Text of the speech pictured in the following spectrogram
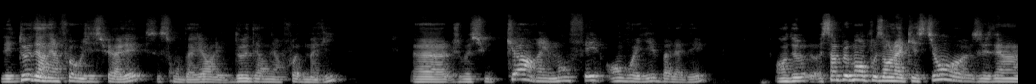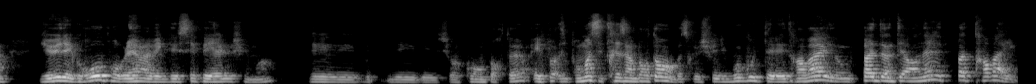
les deux dernières fois où j'y suis allé, ce sont d'ailleurs les deux dernières fois de ma vie, euh, je me suis carrément fait envoyer balader. En simplement en posant la question, euh, j'ai eu des gros problèmes avec des CPL chez moi, sur le courant porteur. Et pour, moi, c'est très important parce que je fais beaucoup de télétravail, donc pas d'Internet, pas de travail.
